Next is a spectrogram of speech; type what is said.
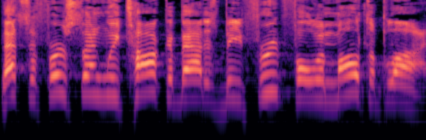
that's the first thing we talk about is be fruitful and multiply.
